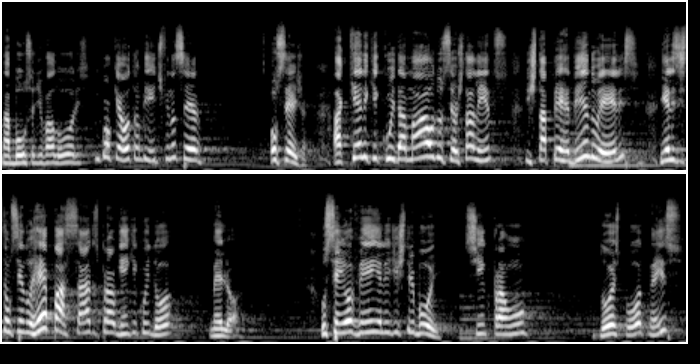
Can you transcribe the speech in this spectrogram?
na bolsa de valores, em qualquer outro ambiente financeiro. Ou seja, aquele que cuida mal dos seus talentos está perdendo eles e eles estão sendo repassados para alguém que cuidou melhor. O Senhor vem e ele distribui cinco para um, dois para o outro, não é isso?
